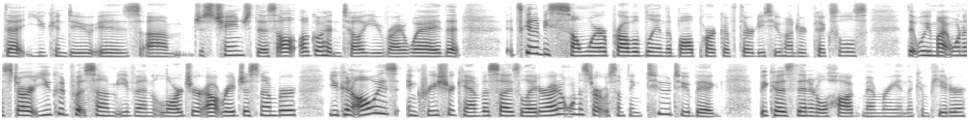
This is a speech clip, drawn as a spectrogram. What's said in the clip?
that you can do is um, just change this. I'll, I'll go ahead and tell you right away that it's going to be somewhere probably in the ballpark of 3200 pixels that we might want to start. You could put some even larger outrageous number. You can always increase your canvas size later. I don't want to start with something too, too big because then it'll hog memory in the computer.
